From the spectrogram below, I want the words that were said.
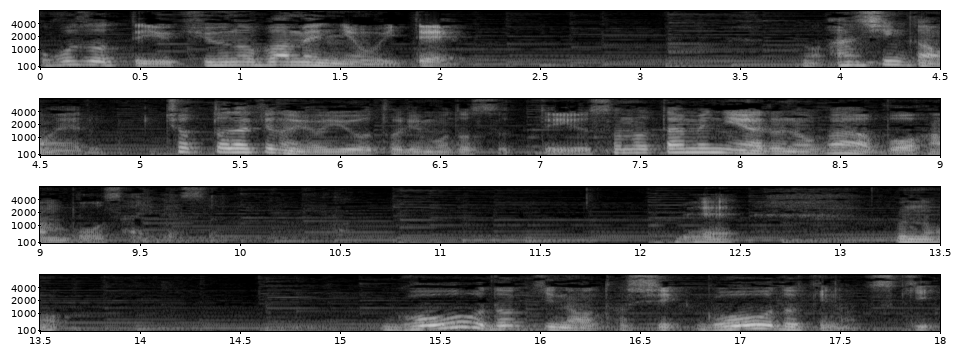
ここぞっていう急の場面において、安心感を得る。ちょっとだけの余裕を取り戻すっていう、そのためにやるのが防犯防災です。で、この、五黄土器の年、五黄土器の月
